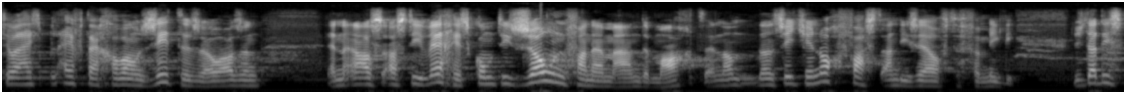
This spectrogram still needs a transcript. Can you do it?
wel? Hij blijft daar gewoon zitten zo als een... En als, als die weg is, komt die zoon van hem aan de macht. En dan, dan zit je nog vast aan diezelfde familie. Dus dat is,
